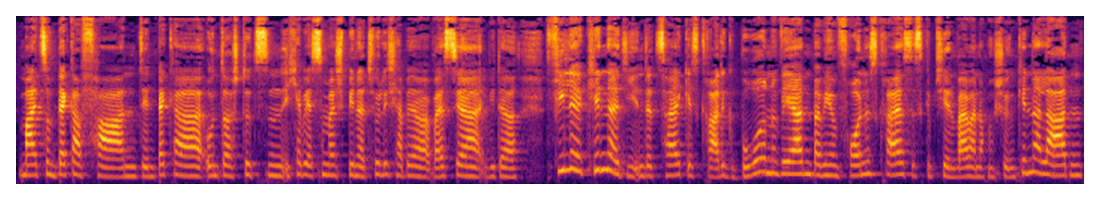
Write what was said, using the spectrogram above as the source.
mal zum Bäcker fahren, den Bäcker unterstützen. Ich habe jetzt zum Beispiel natürlich, habe ja, weiß ja wieder viele Kinder, die in der Zeit jetzt gerade geboren werden, bei mir im Freundeskreis. Es gibt hier in Weimar noch einen schönen Kinderladen.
